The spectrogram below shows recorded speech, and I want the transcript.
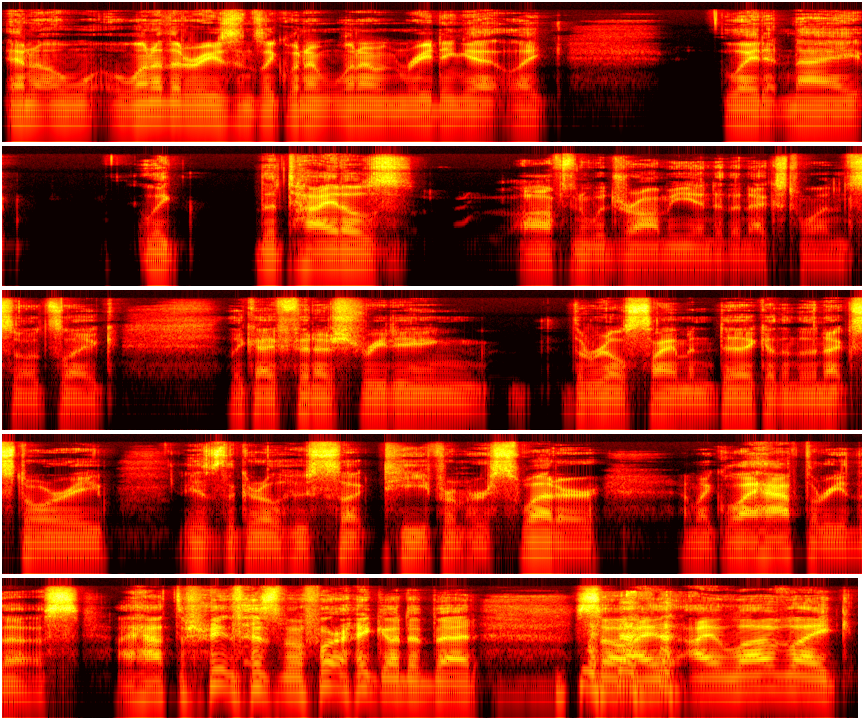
and uh, one of the reasons like when i'm when i'm reading it like late at night like the titles often would draw me into the next one. So it's like like i finished reading the real simon dick and then the next story is the girl who sucked tea from her sweater. I'm like well i have to read this. I have to read this before i go to bed. So i i love like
